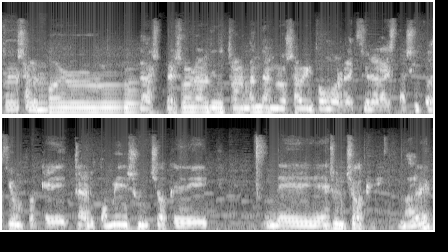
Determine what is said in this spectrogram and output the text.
pues a lo mejor las personas de otras bandas no saben cómo reaccionar a esta situación, porque claro, también es un choque de, es un choque, ¿vale?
